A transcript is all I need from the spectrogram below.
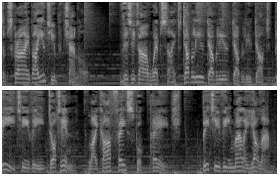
Subscribe our YouTube channel. Visit our website www.btv.in. Like our Facebook page. BTV Malayalam.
